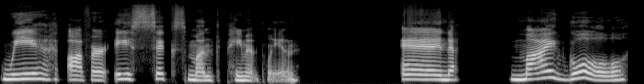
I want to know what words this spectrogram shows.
we offer a six month payment plan. And my goal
